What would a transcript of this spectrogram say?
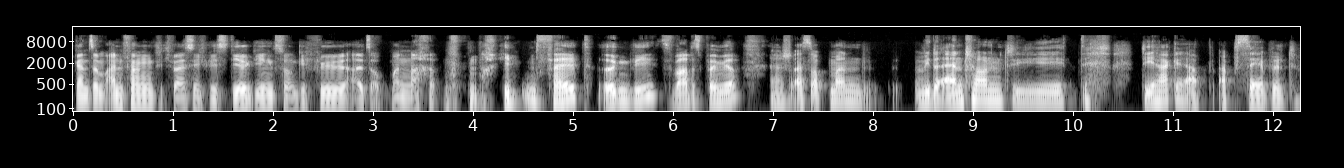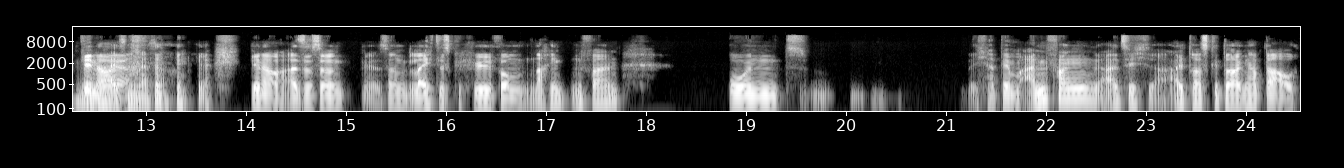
ganz am Anfang, ich weiß nicht, wie es dir ging, so ein Gefühl, als ob man nach, nach hinten fällt irgendwie. Das war das bei mir. Ja, als ob man wieder Anton die, die Hacke ab, absäbelt mit genau, ja. Genau, also so ein, so ein leichtes Gefühl vom nach hinten fallen. Und ich hatte am Anfang, als ich Altras getragen habe, da auch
